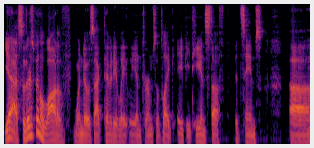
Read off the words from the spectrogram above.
Yeah, so there's been a lot of Windows activity lately in terms of like APT and stuff. It seems, uh,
